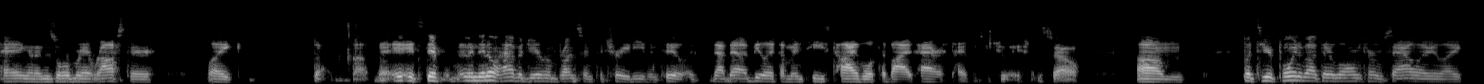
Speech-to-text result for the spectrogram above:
paying an exorbitant roster, like it's different. I mean, they don't have a Jalen Brunson to trade even too. Like that, that would be like a Matisse Thybulle Tobias Harris type of situation. So, um, but to your point about their long term salary, like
